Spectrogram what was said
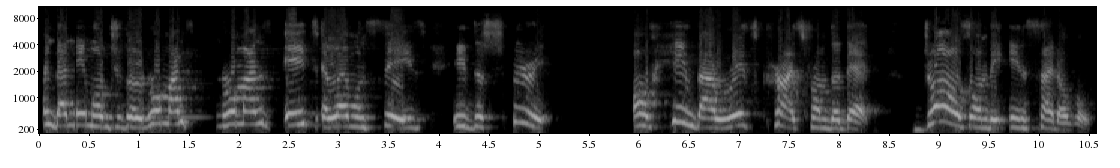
In the name of Jesus. Romans Romans 8 11 says, If the spirit of him that raised Christ from the dead dwells on the inside of us,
